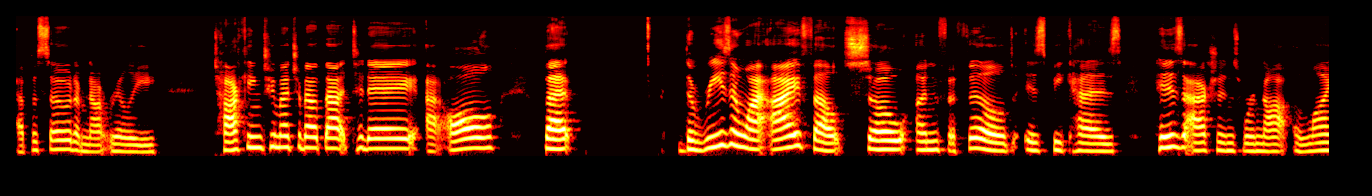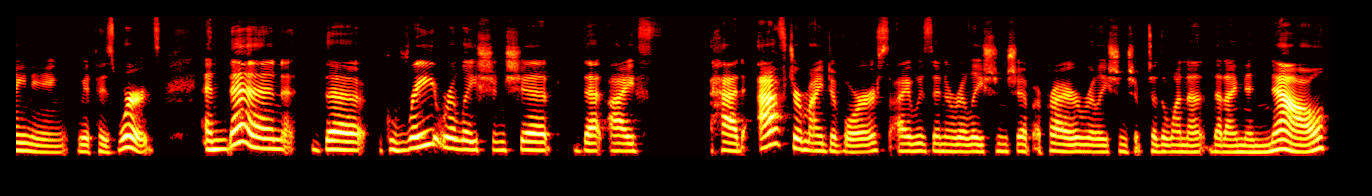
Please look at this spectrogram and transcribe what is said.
episode. I'm not really talking too much about that today at all but the reason why i felt so unfulfilled is because his actions were not aligning with his words. And then the great relationship that I f- had after my divorce, I was in a relationship, a prior relationship to the one that, that I'm in now,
